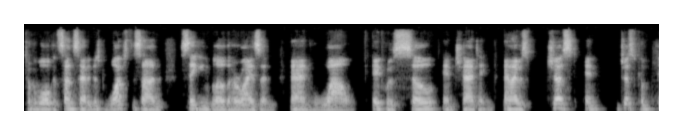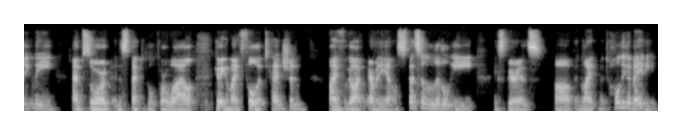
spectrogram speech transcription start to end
took a walk at sunset and just watched the sun sinking below the horizon. And wow, it was so enchanting. And I was just and just completely absorbed in the spectacle for a while, giving it my full attention. I forgot everything else. That's a little e experience of enlightenment. Holding a baby.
